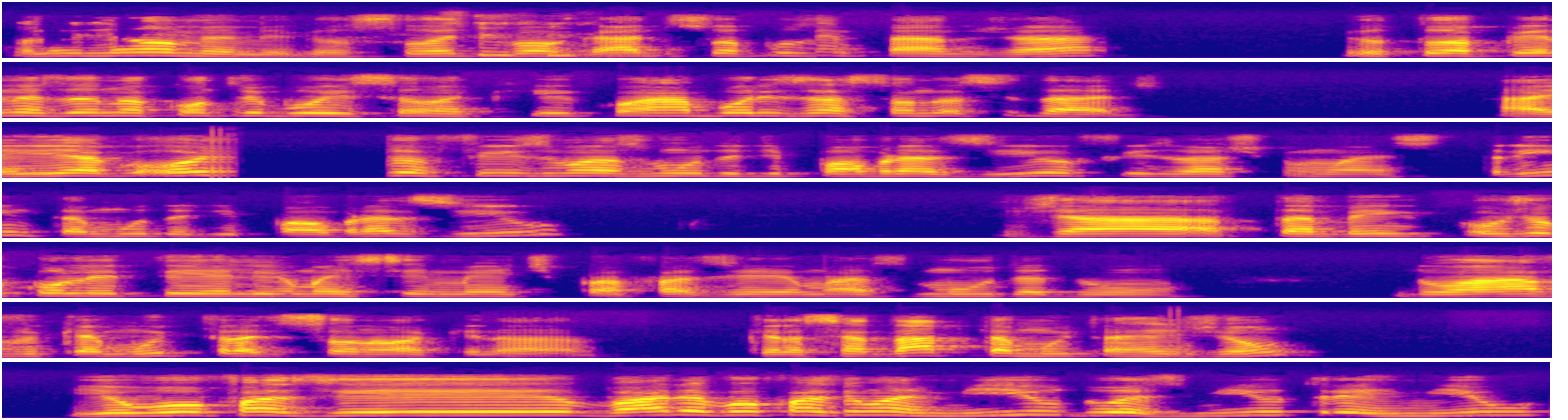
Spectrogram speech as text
Falei, não, meu amigo, eu sou advogado e sou aposentado já. Eu estou apenas dando uma contribuição aqui com a arborização da cidade. Aí hoje eu fiz umas mudas de pau-brasil, fiz eu acho que umas 30 mudas de pau-brasil. Já também, hoje eu coletei ali uma semente para fazer umas mudas de, um, de uma árvore que é muito tradicional aqui na, que ela se adapta muito à região. E eu vou fazer várias, vou fazer umas mil, duas mil, três mil,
